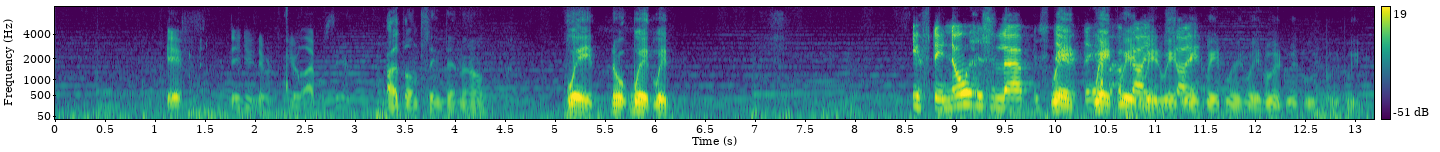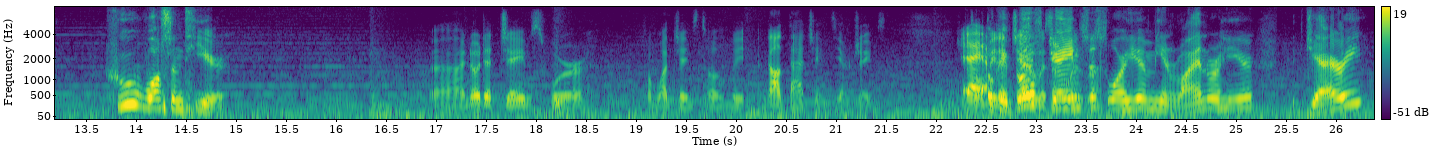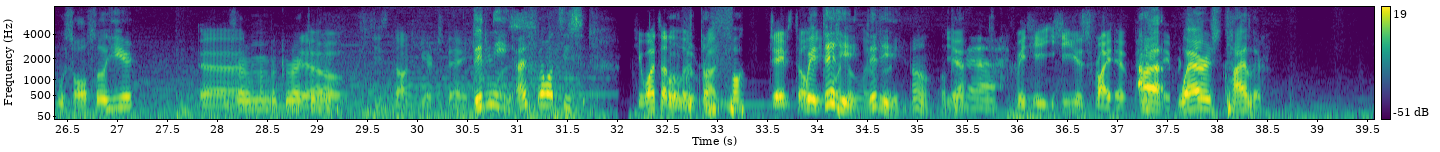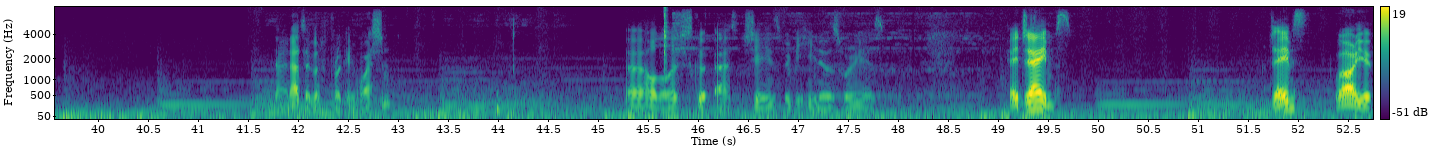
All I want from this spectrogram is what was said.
If they knew their, your lab was there. I don't think they know. Wait, no, wait, wait, If they know his lab is wait, there, they wait, have a wait, guy wait, wait, inside. wait, wait, wait, wait, wait, wait, wait, wait, wait. Who wasn't here? Uh, I know that James were, from what James told me. Not that James, the other James. Yeah, yeah. Okay, both was on the loot Jameses were here. Me and Ryan were here. Jerry was also here. Uh, I remember correctly. No, he's not here today. Didn't he? was- I thought he's. He went on a loot What loot the fuck? James told Wait, me did he? he? went on Did he? Oh, okay. Yeah. Yeah. I mean, he he used right a Uh, where is Tyler? Nah, that's a good freaking question. Uh, hold on, let's just go ask James. Maybe he knows where he is. Hey, James. James, where are you?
